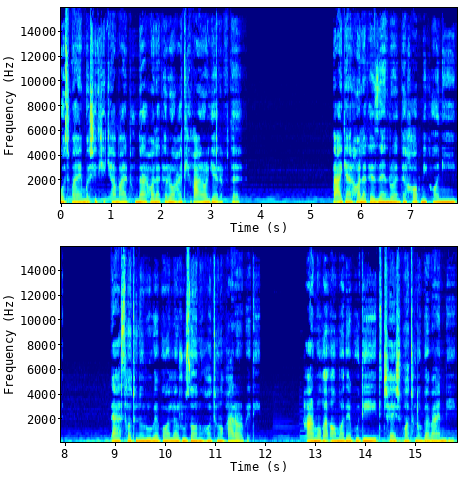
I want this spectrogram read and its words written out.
مطمئن باشید که کمرتون در حالت راحتی قرار گرفته و اگر حالت زن رو انتخاب می کنید دستهاتون رو رو به بالا رو زانوهاتون قرار بدید. هر موقع آماده بودید چشماتون رو ببندید.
